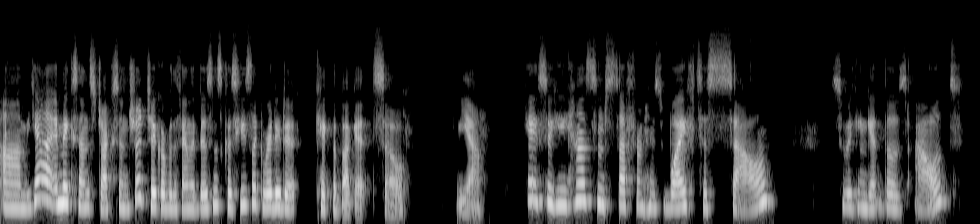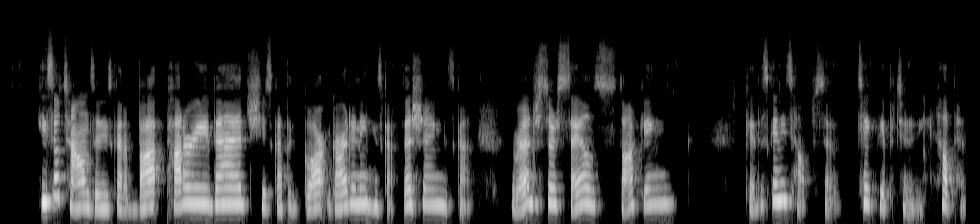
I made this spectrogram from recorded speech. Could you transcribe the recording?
um, yeah, it makes sense. Jackson should take over the family business because he's like ready to kick the bucket. So, yeah. Okay, so he has some stuff from his wife to sell, so we can get those out. He's so talented. He's got a pottery badge. He's got the gar gardening. He's got fishing. He's got register, sales, stocking. Okay, this guy needs help, so take the opportunity. Help him.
